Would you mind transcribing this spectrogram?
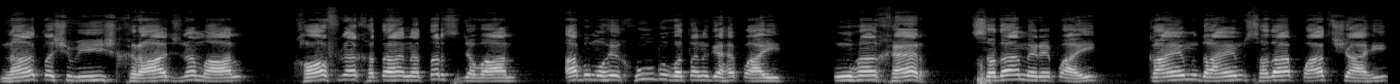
ਨਾ ਤਸ਼ਵੀਸ਼, ਖਰਾਜ ਨਾ ਮਾਲ, ਖੌਫ ਨਾ ਖਤਾ, ਨਾ ਤਰਸ ਜਵਾਲ, ਅਬ ਮੋਹਿ ਖੂਬ ਵਤਨ ਗਹਿ ਪਾਈ, ਊਹਾਂ ਖੈਰ, ਸਦਾ ਮੇਰੇ ਭਾਈ, ਕਾਇਮ ਦਾਇਮ ਸਦਾ ਪਾਤਸ਼ਾਹੀ,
